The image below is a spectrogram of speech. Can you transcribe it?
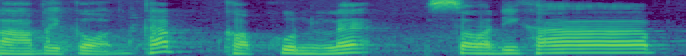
ลาไปก่อนครับ ขอบคุณและสวัสดีครับ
